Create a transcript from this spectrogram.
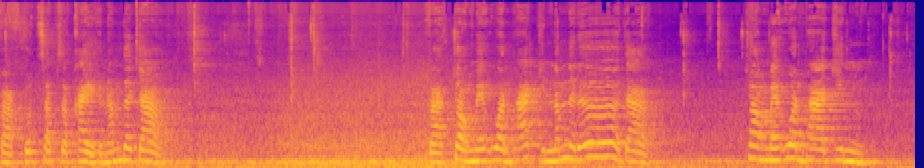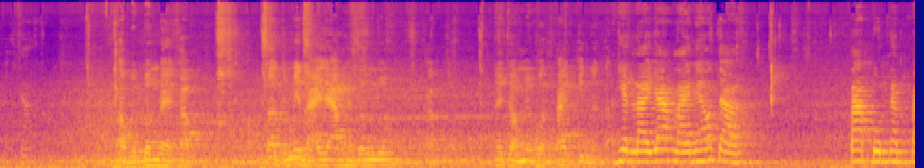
ฝากกดซับสไครต์ให้น้ำเด้อจ้า ฝากช่องแม่อ้วนพากินน้ำเด้อจ้าช่องแม่อ้วนพากินจ้ะเข้าไปเบิ่งได้ครับ ก็จะมีหลายอย่างให้เบิ่งอยู่ครับในช่องมีคนพากินนั่นแหละเห็ดหลายอย่างหลายแนวจ้าปาปนกันไป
